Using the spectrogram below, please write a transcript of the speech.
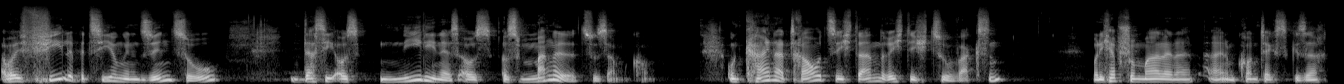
Aber viele Beziehungen sind so, dass sie aus Neediness, aus, aus Mangel zusammenkommen. Und keiner traut sich dann richtig zu wachsen. Und ich habe schon mal in einem Kontext gesagt,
